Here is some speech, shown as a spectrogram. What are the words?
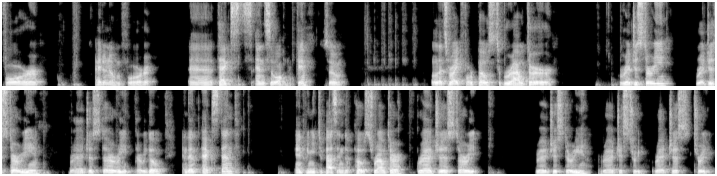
for, I don't know, for uh, texts and so on, okay? So let's write for post router registry, registry, registry, there we go. And then extend, and we need to pass in the post router registry, registry, registry, registry,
